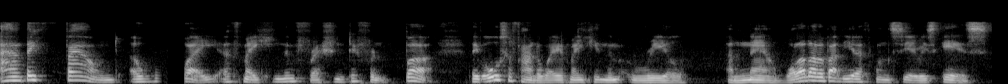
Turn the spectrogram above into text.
And they found a way of making them fresh and different, but they've also found a way of making them real and now. What I love about the Earth One series is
